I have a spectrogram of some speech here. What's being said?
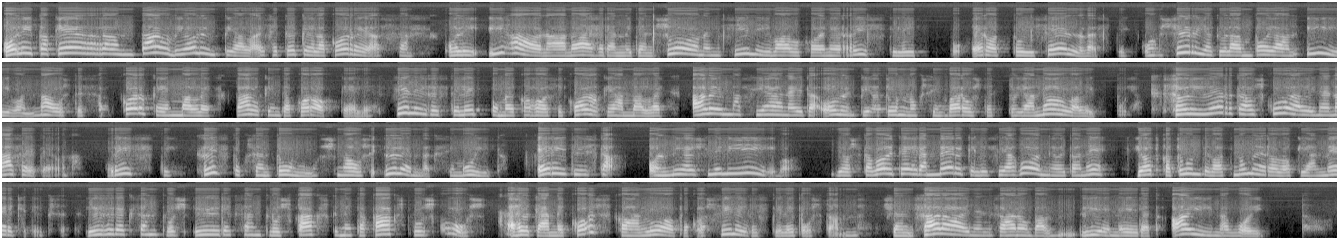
Olipa kerran talviolympialaiset Etelä-Koreassa. Oli ihanaa nähdä, miten Suomen sinivalkoinen ristilippu lippu erottui selvästi, kun Syrjäkylän pojan Iivon noustessa korkeimmalle palkintokorokkeelle. Siniristilippumme kohosi korkeammalle alemmas jääneitä olympiatunnuksin varustettuja nollalippuja. Se oli vertauskuvallinen asetelma. Risti, Kristuksen tunnus, nousi ylemmäksi muita. Erityistä on myös nimi Iivo, josta voi tehdä merkillisiä huomioita ne, jotka tuntivat numerologian merkitykset. 9 plus 9 plus 22 plus 6. Älkäämme koskaan luopuko siniristilipustamme. Sen salainen sanoma vie meidät aina voittoon.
